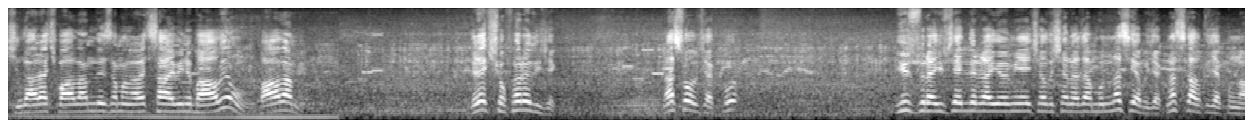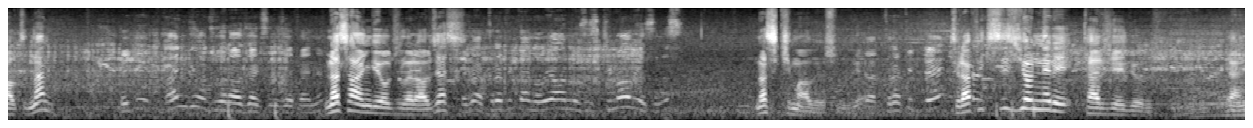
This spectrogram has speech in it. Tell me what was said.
Şimdi araç bağlandığı zaman araç sahibini bağlıyor mu? Bağlamıyor. Direkt şoför ödeyecek. Nasıl olacak bu? 100 lira 150 lira yövmeye çalışan adam bunu nasıl yapacak? Nasıl kalkacak bunun altından? Peki hangi yolcuları alacaksınız efendim? Nasıl hangi yolcuları alacağız? Efendim trafikten dolayı almıyorsunuz. Kimi alıyorsunuz? Nasıl kimi alıyorsunuz ya? Ya trafikte Trafiksiz yönleri tercih ediyoruz. Yani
